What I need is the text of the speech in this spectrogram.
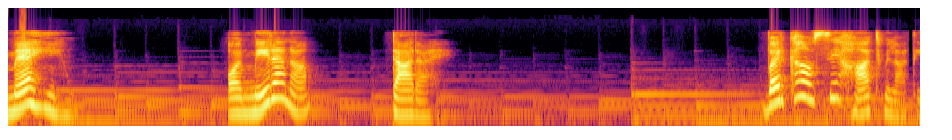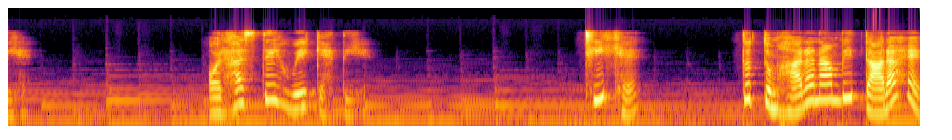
मैं ही हूँ और मेरा नाम तारा है। बरखा उससे हाथ मिलाती है और हँसते हुए कहती है, ठीक है तो तुम्हारा नाम भी तारा है?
